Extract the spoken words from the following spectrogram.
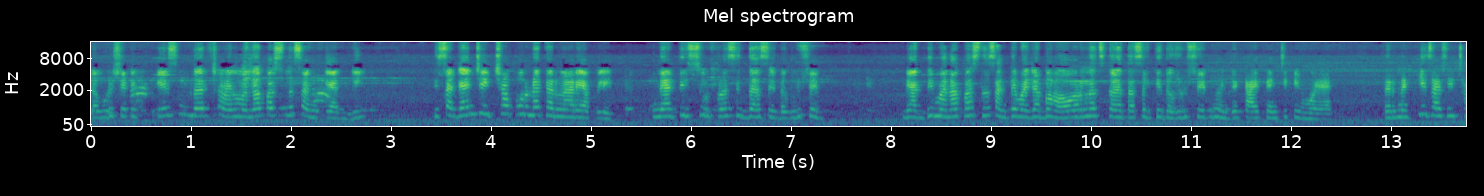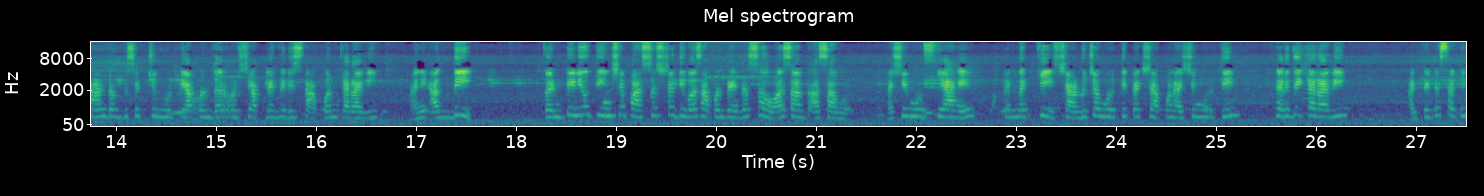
दगडूशेठ इतके सुंदर छान मनापासून सांगते अगदी. ती सगळ्यांची इच्छा पूर्ण करणारे आपले. पुण्यातील सुप्रसिद्ध असे दगडूशेठ. मी अगदी मनापासून सांगते माझ्या भावावरूनच कळत असेल की दगडूशेठ म्हणजे काय त्यांची किंमत आहे. तर नक्कीच अशी छान दगडूशेठची मूर्ती आपण दरवर्षी आपल्या घरी स्थापन करावी आणि अगदी कंटिन्यू तीनशे पासष्ट दिवस आपण त्यांच्या सहवासात असावं. अशी मूर्ती आहे. तर नक्की शाडूच्या मूर्तीपेक्षा आपण अशी मूर्ती खरेदी करावी. आणि त्याच्यासाठी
